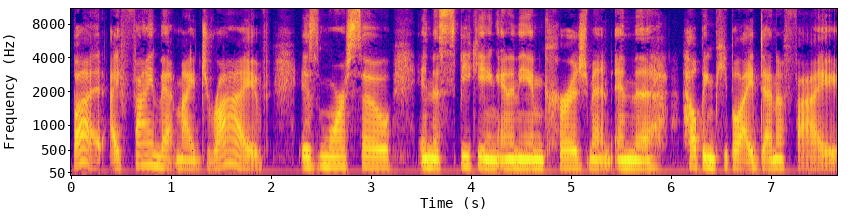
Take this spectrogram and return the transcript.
But I find that my drive is more so in the speaking and in the encouragement and the helping people identify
